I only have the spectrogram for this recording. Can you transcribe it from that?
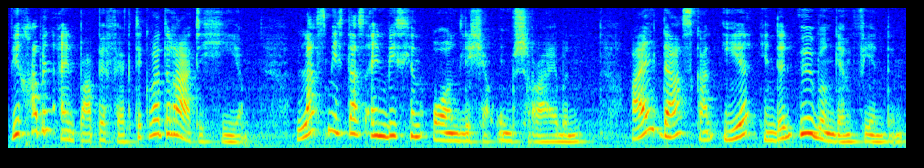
Wir haben ein paar perfekte Quadrate hier. Lass mich das ein bisschen ordentlicher umschreiben. All das kann ihr in den Übungen finden.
